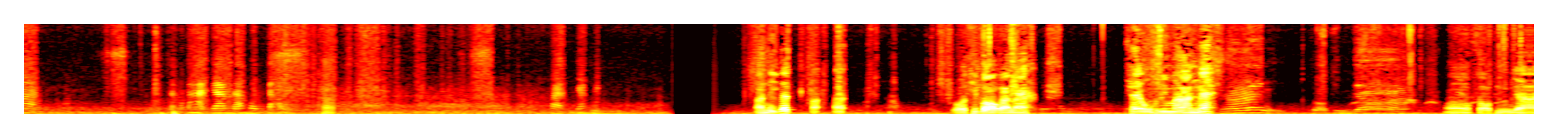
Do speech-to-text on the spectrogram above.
มากแต่ก็หายากนะคนเก่าครับฝาดยากดีอันนี้ก็อะอะโอ้ที่บอกกันนะ ใช่องคุลิมานไหมใช่สอบพิญญาอ๋อสอพิญญา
